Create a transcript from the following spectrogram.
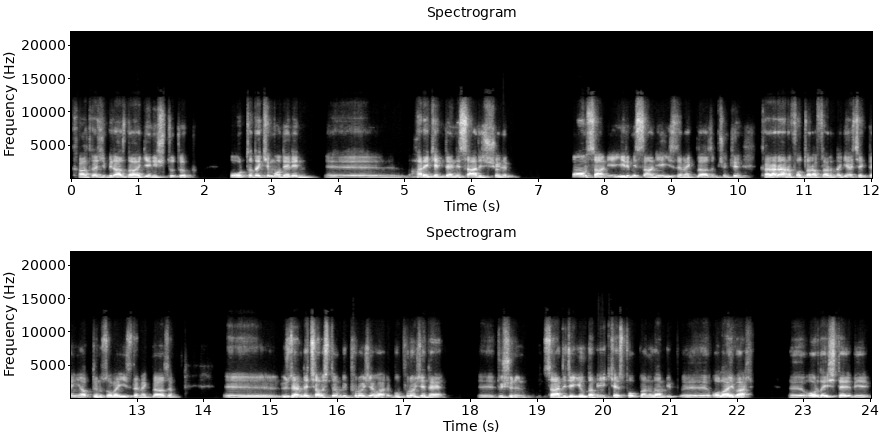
kadrajı biraz daha geniş tutup ortadaki modelin e, hareketlerini sadece şöyle 10 saniye, 20 saniye izlemek lazım. Çünkü karar anı fotoğraflarında gerçekten yaptığınız olayı izlemek lazım. Ee, üzerinde çalıştığım bir proje var. Bu projede e, düşünün sadece yılda bir kez toplanılan bir e, olay var. E, orada işte bir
